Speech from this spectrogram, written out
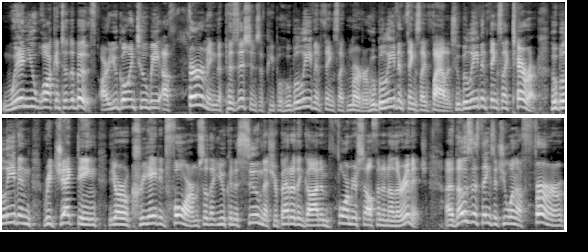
when you walk into the booth? Are you going to be affirming the positions of people who believe in things like murder, who believe in things like violence, who believe in things like terror, who believe in rejecting your created form so that you can assume that you're better than God and form yourself in another image. Uh, those are the things that you want to affirm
